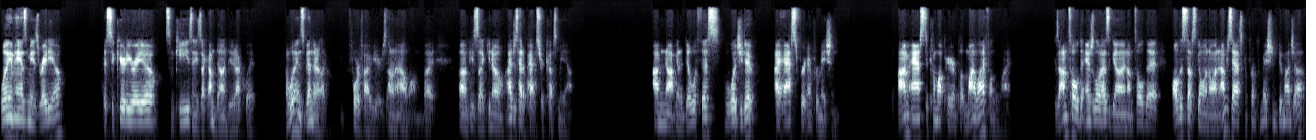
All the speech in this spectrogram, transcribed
William hands me his radio, his security radio, some keys, and he's like, I'm done, dude. I quit. And William's been there like four or five years. I don't know how long, but um, he's like, you know, I just had a pastor cuss me out. I'm not going to deal with this. What'd you do? I asked for information. I'm asked to come up here and put my life on the line because I'm told that Angelo has a gun. I'm told that all this stuff's going on. I'm just asking for information to do my job.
